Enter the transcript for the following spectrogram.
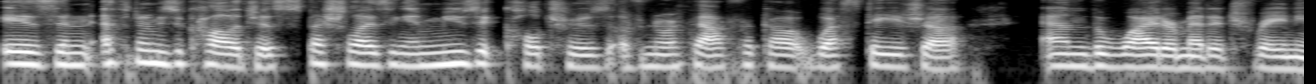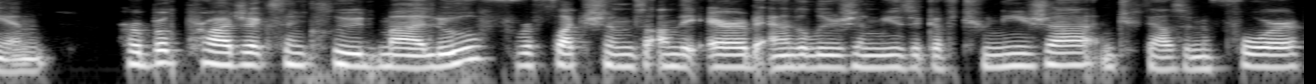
is an ethnomusicologist specializing in music cultures of North Africa, West Asia, and the wider Mediterranean. Her book projects include Ma'alouf, Reflections on the Arab Andalusian Music of Tunisia in 2004,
